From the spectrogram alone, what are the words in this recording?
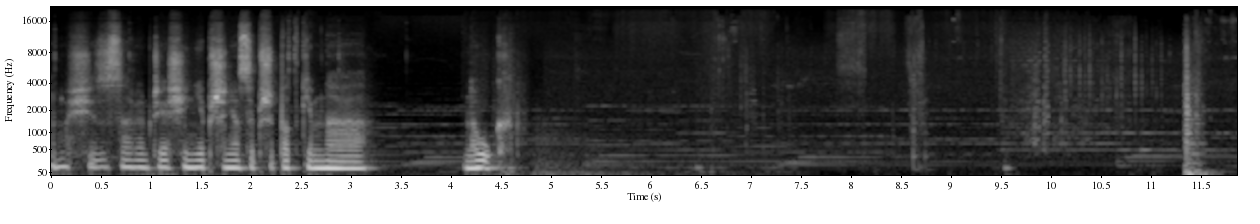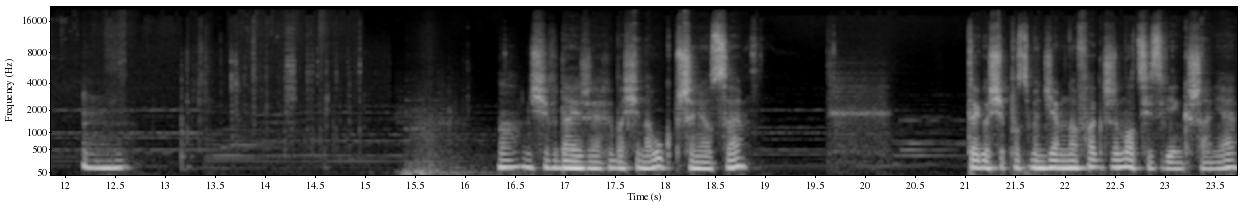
No się zastanawiam, czy ja się nie przeniosę przypadkiem na, na łuk. No, mi się wydaje, że ja chyba się na łuk przeniosę. Tego się pozbędziłem, no fakt, że moc jest większa, nie?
